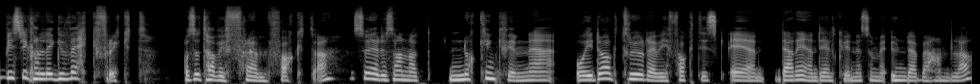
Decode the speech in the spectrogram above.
hvis vi kan legge vekk frykt, og så tar vi frem fakta, så er det sånn at noen kvinner, og i dag tror jeg vi faktisk er, der er en del kvinner som er underbehandla,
